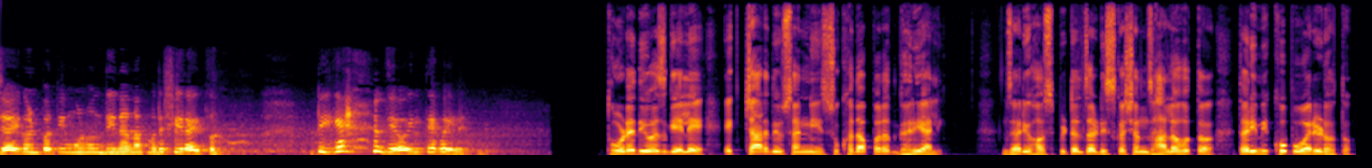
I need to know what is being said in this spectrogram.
जय गणपती म्हणून दिनानाथमध्ये शिरायचं ठीक आहे? जे होईल ते होईल. थोडे दिवस गेले एक चार दिवसांनी सुखदा परत घरी आली. जरी हॉस्पिटलचं डिस्कशन झालं होतं तरी मी खूप वरीड होतो.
